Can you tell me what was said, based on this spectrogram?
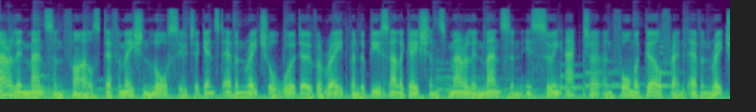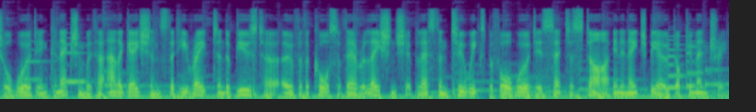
Marilyn Manson files defamation lawsuit against Evan Rachel Wood over rape and abuse allegations Marilyn Manson is suing actor and former girlfriend Evan Rachel Wood in connection with her allegations that he raped and abused her over the course of their relationship less than two weeks before Wood is set to star in an HBO documentary.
